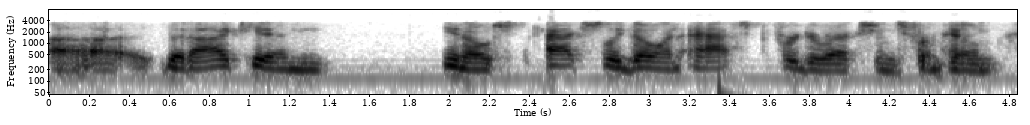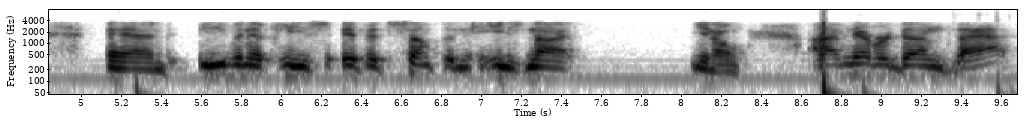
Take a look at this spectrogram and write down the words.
uh, that I can, you know, actually go and ask for directions from him, and even if he's if it's something he's not, you know, I've never done that,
